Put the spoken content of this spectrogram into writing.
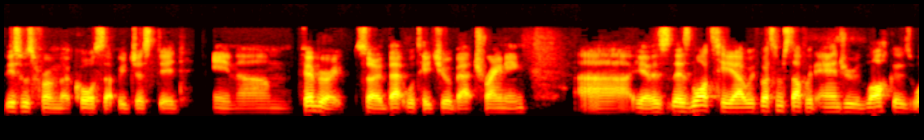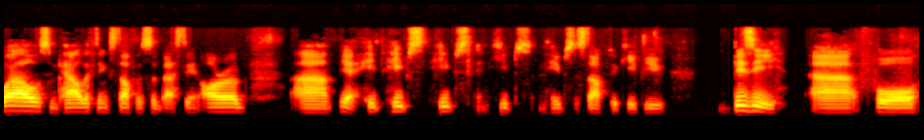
this was from a course that we just did in um, February. So that will teach you about training uh, yeah, there's there's lots here. We've got some stuff with Andrew Locke as well, some powerlifting stuff with Sebastian Oreb. Uh, yeah, he, heaps, heaps, and heaps and heaps of stuff to keep you busy uh, for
